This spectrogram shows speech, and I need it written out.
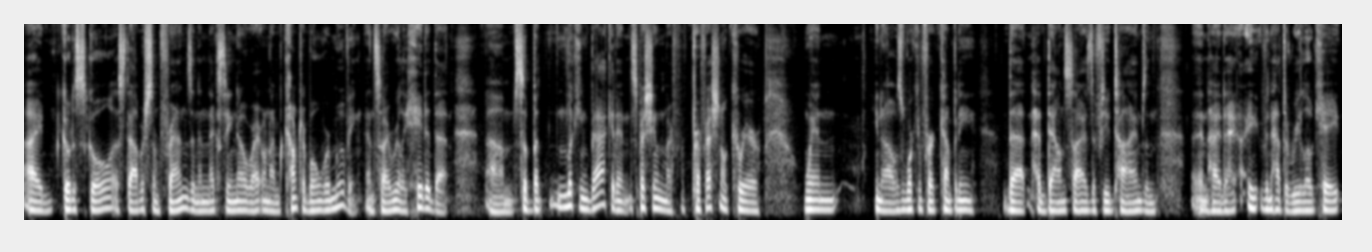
I'd go to school, establish some friends, and then next thing you know, right when I'm comfortable, we're moving. And so I really hated that. Um, so, but looking back at it, especially in my professional career, when you know, I was working for a company that had downsized a few times and and had I even had to relocate.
